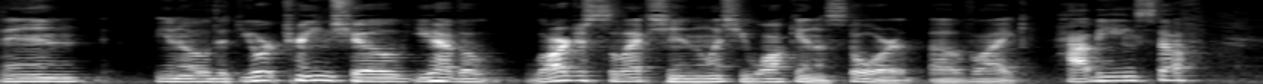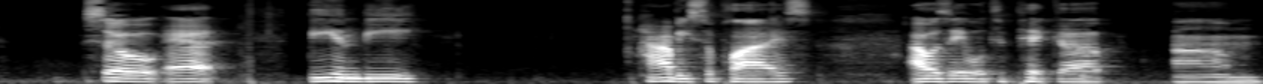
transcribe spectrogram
Then, you know, the York Train Show, you have the largest selection, unless you walk in a store, of like hobbying stuff. So at B&B Hobby Supplies, I was able to pick up um,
